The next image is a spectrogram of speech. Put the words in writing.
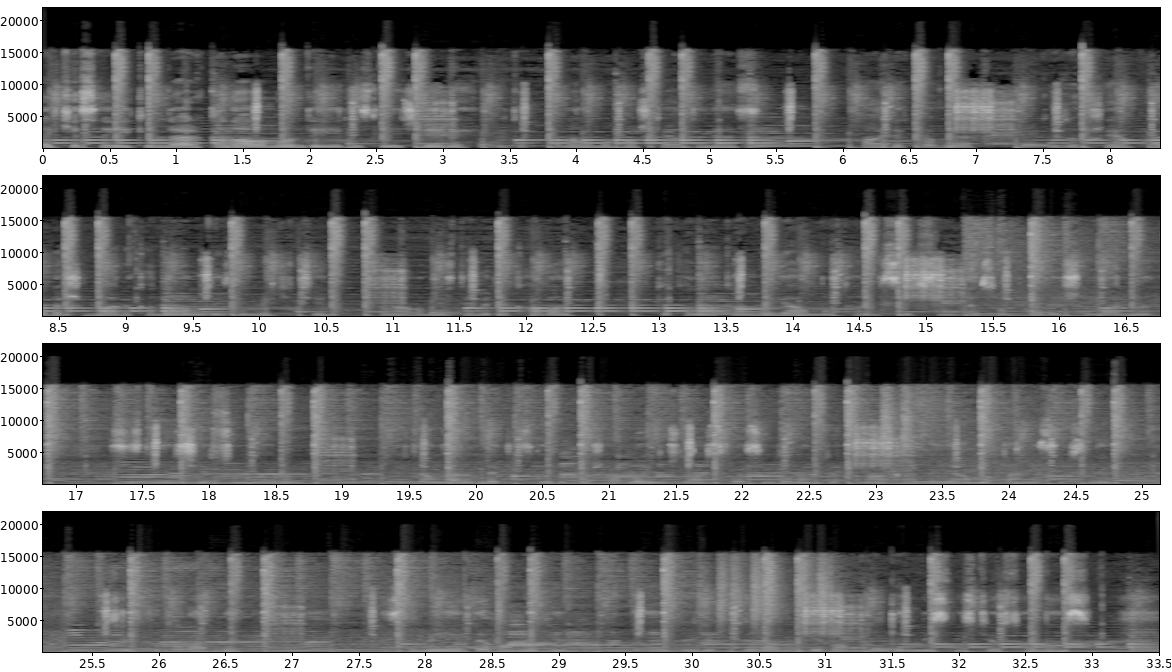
Herkese iyi günler. Kanalımın değerli izleyicileri. YouTube kanalıma hoş geldiniz. Harika ve göz okşayan paylaşımları kanalımda izlemek için kanalımı izlemede kalan Gökhan Alkan ve Yağmur Tanrısı hepsinin en son paylaşımlarını sizler için sunuyorum. Ekranların ve dizilerin başarılı oyuncular sırasında olan Gökhan Alkan ve Yağmur devam edin. Eğer böyle videoların devamının gelmesini istiyorsanız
